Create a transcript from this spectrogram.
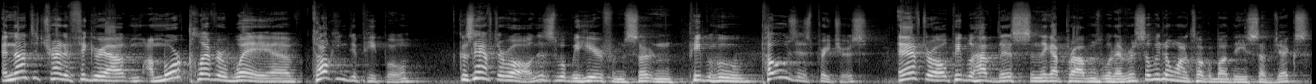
and not to try to figure out a more clever way of talking to people. Because after all, and this is what we hear from certain people who pose as preachers, after all, people have this and they got problems, whatever, so we don't want to talk about these subjects.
